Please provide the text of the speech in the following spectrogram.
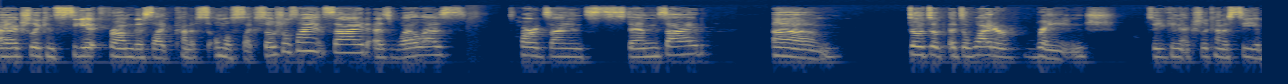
I actually can see it from this like kind of almost like social science side as well as hard science STEM side. Um, so it's a it's a wider range. So you can actually kind of see a,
